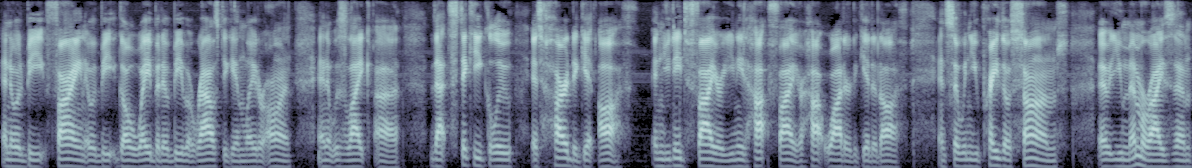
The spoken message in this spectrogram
and it would be fine, it would be go away, but it would be aroused again later on. And it was like uh, that sticky glue is hard to get off, and you need fire, you need hot fire, hot water to get it off. And so when you pray those psalms, uh, you memorize them,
